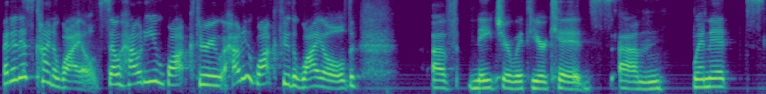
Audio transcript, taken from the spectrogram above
but it is kind of wild. So how do you walk through? How do you walk through the wild of nature with your kids um, when it's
